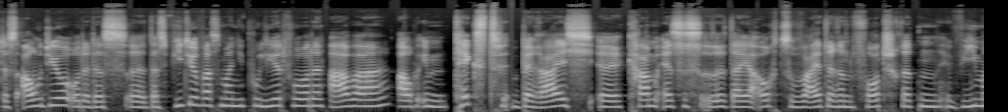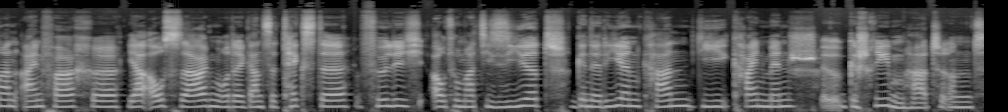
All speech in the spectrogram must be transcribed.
das Audio oder das, äh, das Video, was manipuliert wurde. Aber auch im Textbereich äh, kam es äh, da ja auch zu weiteren Fortschritten, wie man einfach äh, ja Aussagen oder ganze Texte völlig automatisiert generieren kann, die kein Mensch äh, geschrieben hat. Und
